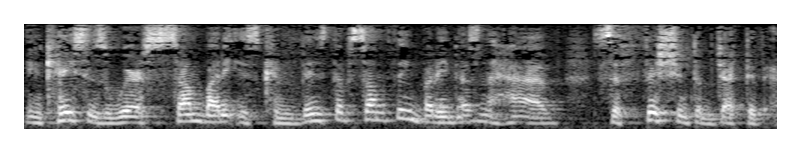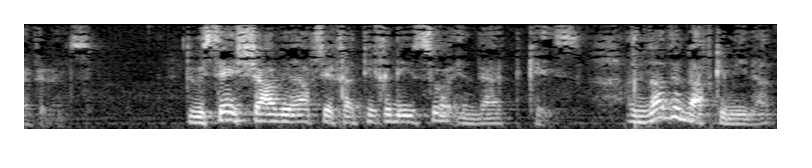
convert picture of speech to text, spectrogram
in cases where somebody is convinced of something but he doesn't have sufficient objective evidence? Do we say Shav Chaticha in that case? Another nafkamina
